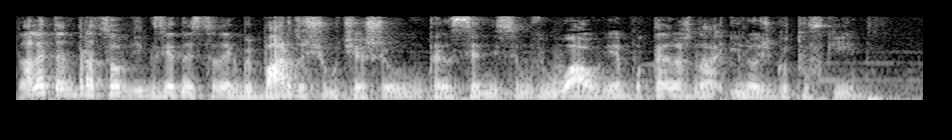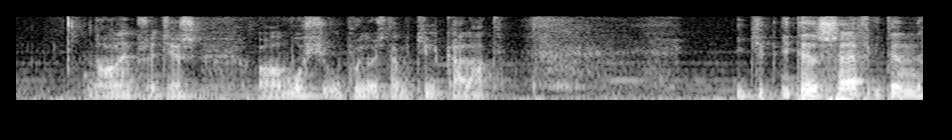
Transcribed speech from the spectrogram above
No ale ten pracownik z jednej strony jakby bardzo się ucieszył, ten syn i sobie mówił, wow, nie, potężna ilość gotówki, no ale przecież o, musi upłynąć tam kilka lat. I, I, ten szef i ten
